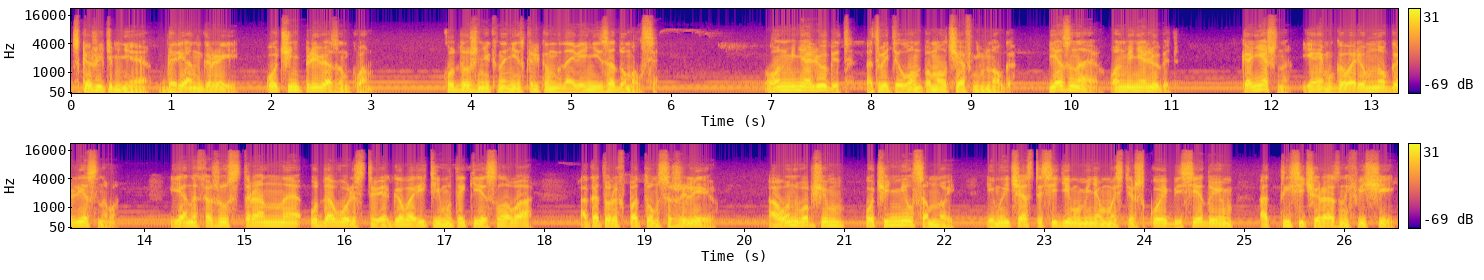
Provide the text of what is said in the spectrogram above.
Скажите мне, Дариан Грей очень привязан к вам?» Художник на несколько мгновений задумался. «Он меня любит», — ответил он, помолчав немного. «Я знаю, он меня любит. Конечно, я ему говорю много лесного. Я нахожу странное удовольствие говорить ему такие слова, о которых потом сожалею. А он, в общем, очень мил со мной, и мы часто сидим у меня в мастерской, беседуем о тысяче разных вещей.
